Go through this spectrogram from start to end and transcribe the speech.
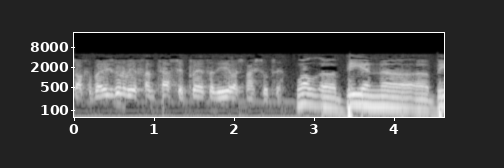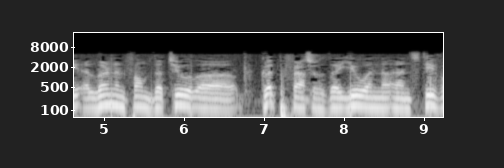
soccer player. He's going to be a fantastic player for the U.S. national team. Well, uh, being uh, uh, be, uh, learning from the two uh, good professionals, the you and uh, and Steve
